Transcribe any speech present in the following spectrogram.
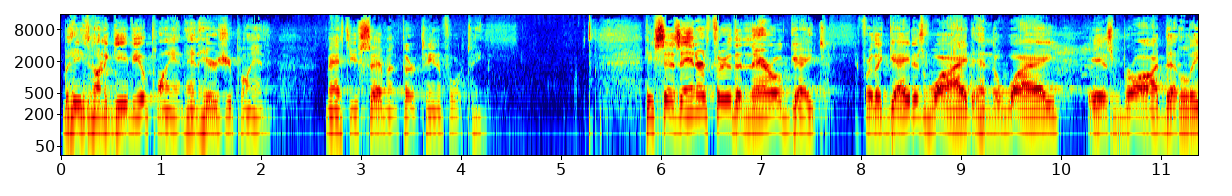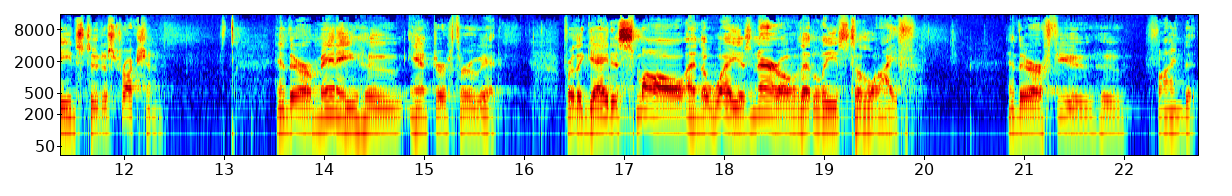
But he's going to give you a plan. And here's your plan Matthew 7 13 and 14. He says, Enter through the narrow gate, for the gate is wide and the way is broad that leads to destruction. And there are many who enter through it. For the gate is small and the way is narrow that leads to life. And there are few who find it.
